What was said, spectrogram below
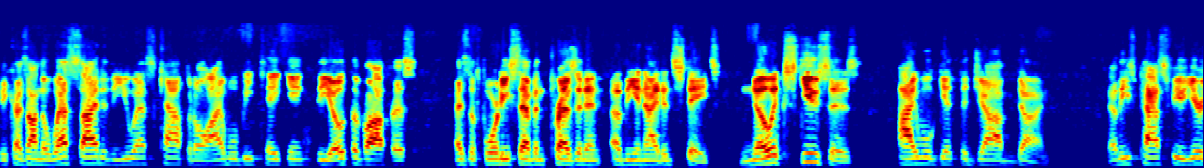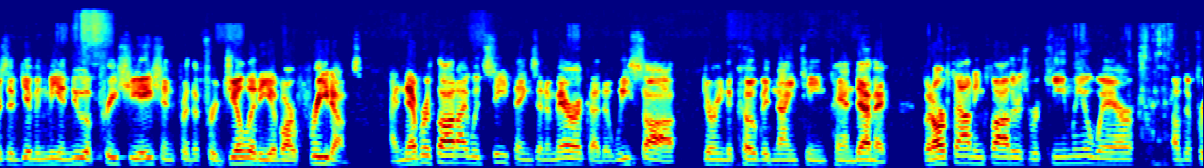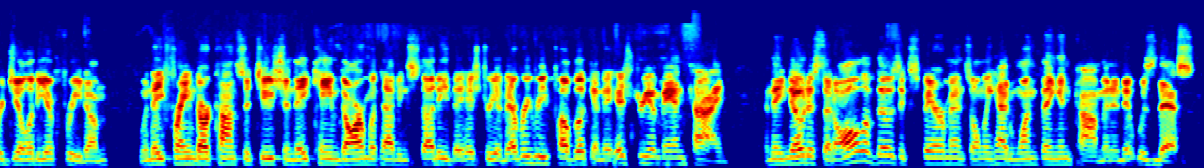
because on the west side of the U.S. Capitol, I will be taking the oath of office as the 47th President of the United States. No excuses. I will get the job done. Now, these past few years have given me a new appreciation for the fragility of our freedoms. I never thought I would see things in America that we saw during the COVID 19 pandemic. But our founding fathers were keenly aware of the fragility of freedom. When they framed our Constitution, they came armed with having studied the history of every republic and the history of mankind. And they noticed that all of those experiments only had one thing in common, and it was this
